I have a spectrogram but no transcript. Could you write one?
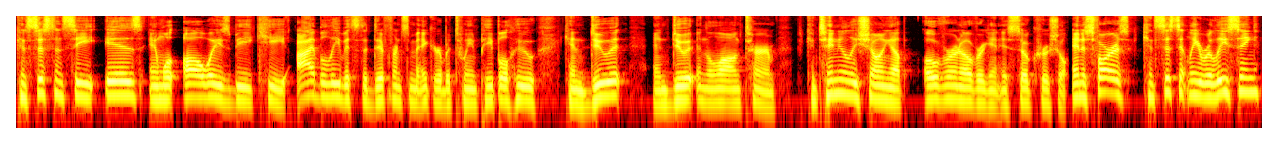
Consistency is and will always be key. I believe it's the difference maker between people who can do it and do it in the long term. Continually showing up over and over again is so crucial. And as far as consistently releasing,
